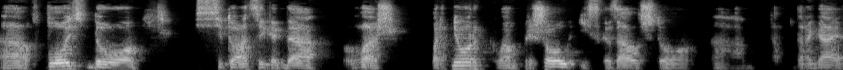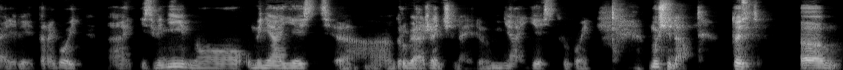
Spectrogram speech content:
а, вплоть до ситуации, когда ваш партнер к вам пришел и сказал, что а, дорогая или дорогой, а, извини, но у меня есть другая женщина или у меня есть другой мужчина. То есть эм,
